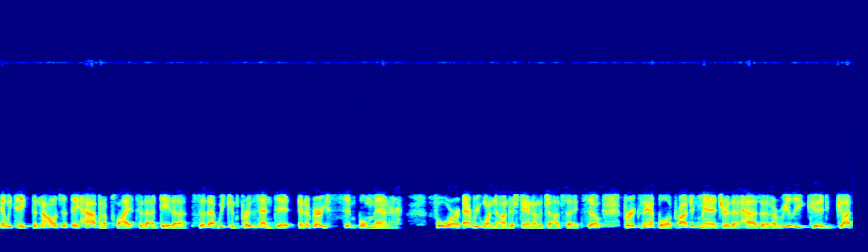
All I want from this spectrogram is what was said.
And we take the knowledge that they have and apply it to that data so that we can present it in a very simple manner for everyone to understand on the job site. So, for example, a project manager that has a, a, really good gut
